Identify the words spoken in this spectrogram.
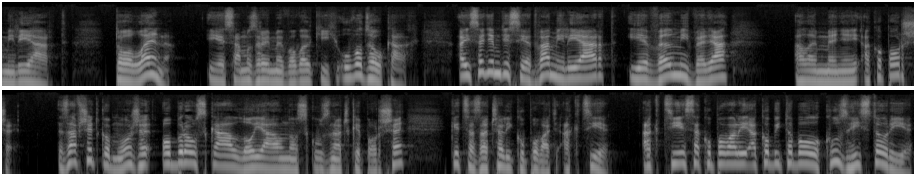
miliard. To len je samozrejme vo veľkých úvodzovkách. Aj 72 miliard je veľmi veľa, ale menej ako Porsche. Za všetko môže obrovská lojálnosť ku značke Porsche, keď sa začali kupovať akcie. Akcie sa kupovali, ako by to bol kus histórie.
